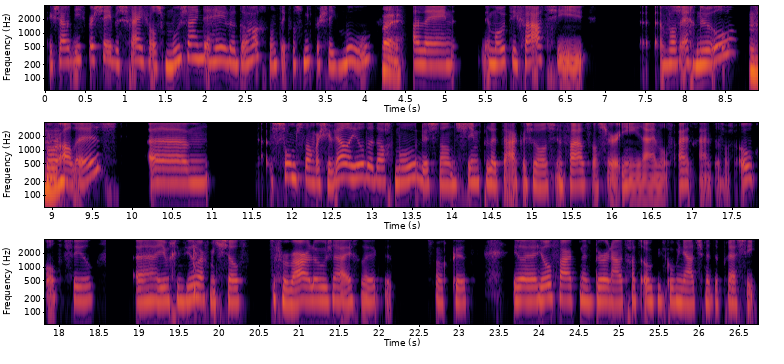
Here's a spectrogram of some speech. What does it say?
Ik zou het niet per se beschrijven als moe zijn de hele dag, want ik was niet per se moe. Nee. Alleen de motivatie was echt nul mm -hmm. voor alles. Um, soms dan was je wel heel de dag moe. Dus dan simpele taken zoals een vaatwasser inruimen of uitruimen. Dat was ook al te veel. Uh, je begint heel erg met jezelf te verwaarlozen eigenlijk. Dat is wel kut. Heel, heel vaak met burn-out gaat ook in combinatie met depressie.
